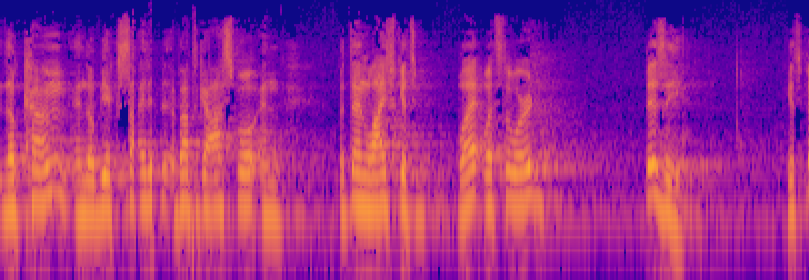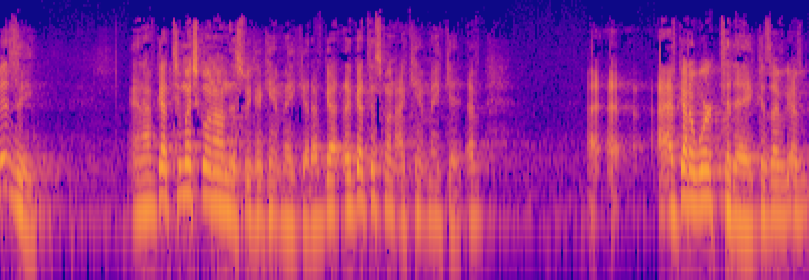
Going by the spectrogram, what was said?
they'll come and they'll be excited about the gospel, and, but then life gets what? What's the word? Busy. It gets busy. And I've got too much going on this week. I can't make it. I've got, I've got this one. I can't make it. I've, I, have got to work today because I've, I've,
